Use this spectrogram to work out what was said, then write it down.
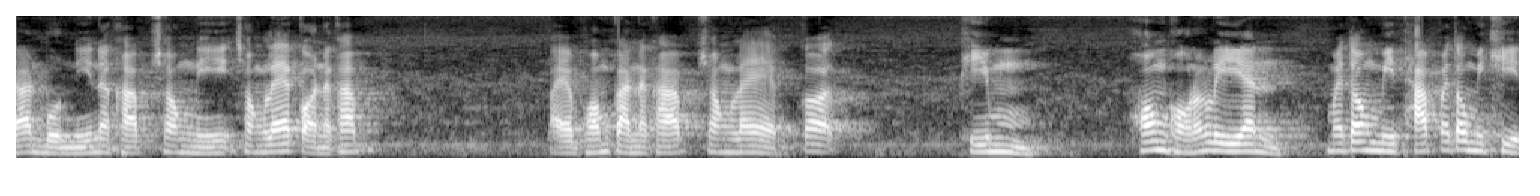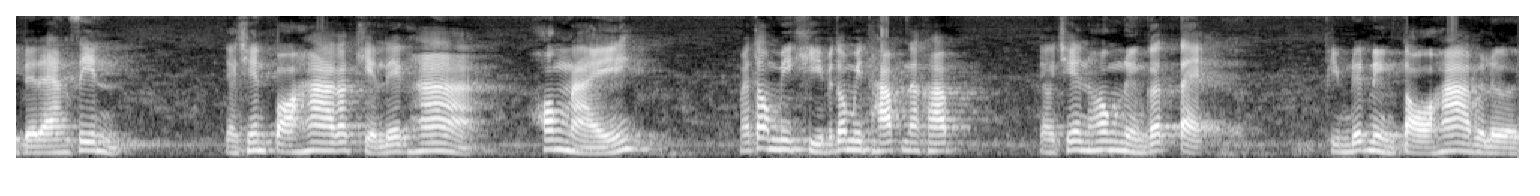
ด้านบนนี้นะครับ ช่องนี้ช่องแรกก่อนนะครับ ไปพร้อมกันนะครับ ช่องแรกก็พิมพ์ห้องของนักเรียนไม่ต้องมีทับไม่ต้องมีขีดใดๆทั้งสิ้น อย่างเช่นป .5 ก็เขียนเลข 5 ห้องไหน ไม่ต้องมีขีดไม่ต้องมีทับนะครับ อย่างเช่นห้องหนึ่งก็แตะพิมพ์เลขหนึ่งต่อ 5 ไปเลย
